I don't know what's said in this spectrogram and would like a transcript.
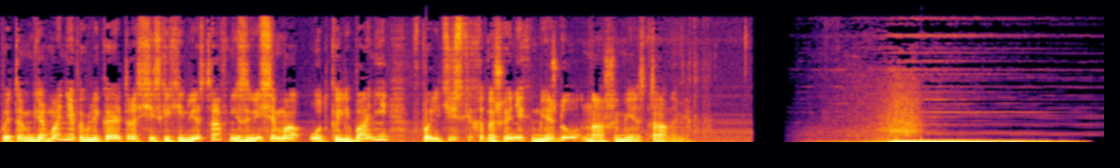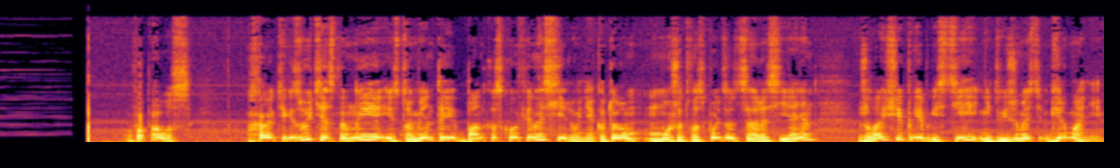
Поэтому Германия привлекает российских инвесторов независимо от колебаний в политических отношениях между нашими странами. Вопрос. Характеризуйте основные инструменты банковского финансирования, которым может воспользоваться россиянин, желающий приобрести недвижимость в Германии.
